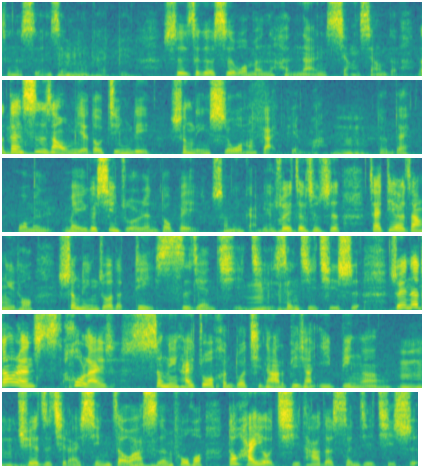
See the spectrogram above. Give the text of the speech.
真的使人生命嗯改变，是这个是我们很难想象的。那嗯但事实上，我们也都经历圣灵使我们改变嘛，嗯，对不对？我们每一个信主的人都被圣灵改嗯变，所以这就是在第二章里头圣灵做的第四件奇迹神机骑士。所以那当然后来圣灵还做很多其他的，譬如像医病啊，嗯，瘸子起来行走啊，死人复活，都还有其他的神机奇事，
